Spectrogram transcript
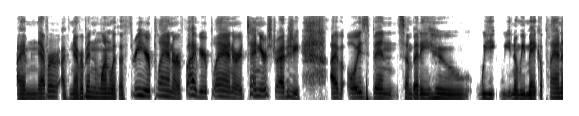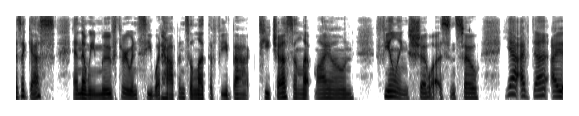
I'm never I've never been one with a 3-year plan or a 5-year plan or a 10-year strategy. I've always been somebody who we, we you know we make a plan as a guest and then we move through and see what happens and let the feedback teach us and let my own feelings show us. And so yeah, I've done I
